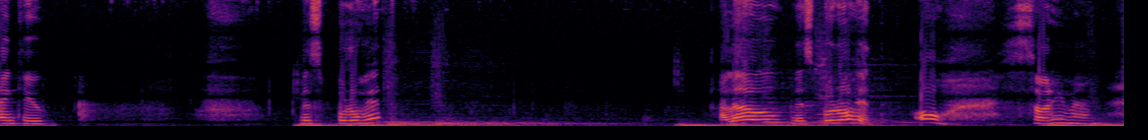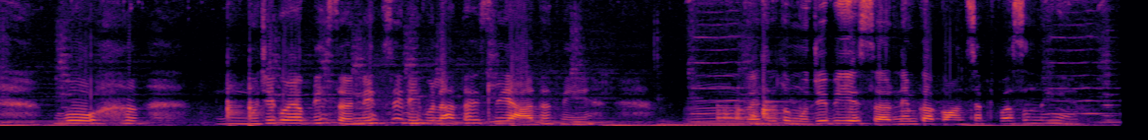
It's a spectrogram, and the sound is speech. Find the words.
Thank you Miss Purohit hello Miss Purohit oh sorry ma'am वो मुझे कोई अपनी सरनेम से नहीं बुलाता इसलिए आदत नहीं है। हम्म, वैसे तो मुझे भी ये सरनेम का कॉन्सेप्ट पसंद नहीं है।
